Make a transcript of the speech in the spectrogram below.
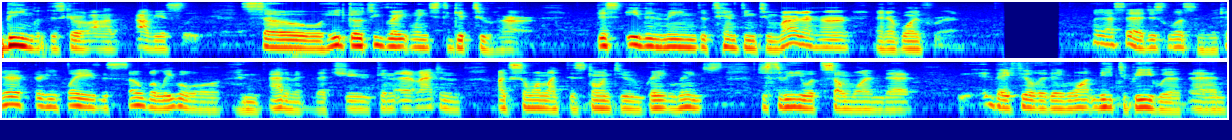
being with this girl, obviously. So he'd go to great lengths to get to her. This even means attempting to murder her and her boyfriend. Like I said, just listen. The character he plays is so believable and adamant that you can imagine like someone like this going to great lengths just to be with someone that they feel that they want need to be with and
